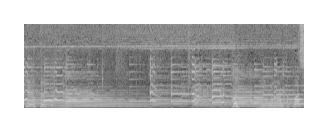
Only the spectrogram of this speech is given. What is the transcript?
Wah, akhirnya mantep bos.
